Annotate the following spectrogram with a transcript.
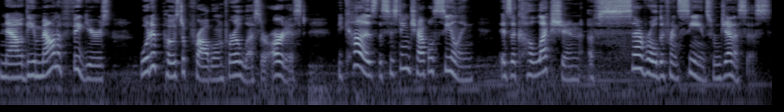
Now, the amount of figures would have posed a problem for a lesser artist because the Sistine Chapel ceiling is a collection of several different scenes from Genesis.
